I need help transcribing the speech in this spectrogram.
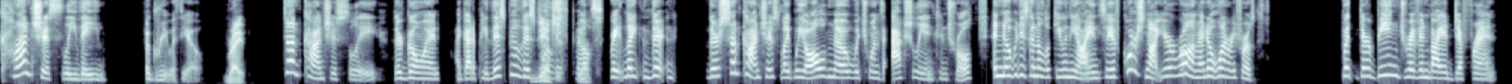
Consciously, they agree with you Right. subconsciously they're going i got to pay this bill this bill Yes, this bill yes. right? Like they're they're subconscious like we all know which one's actually in control and nobody's going to look you in the eye and say of course not you're wrong i don't want referrals. But they're being driven by a different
